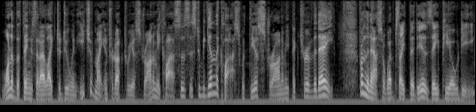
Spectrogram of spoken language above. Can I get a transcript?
One of the things that I like to do in each of my introductory astronomy classes is to begin the class with the astronomy picture of the day from the NASA website that is apod.nasa.gov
